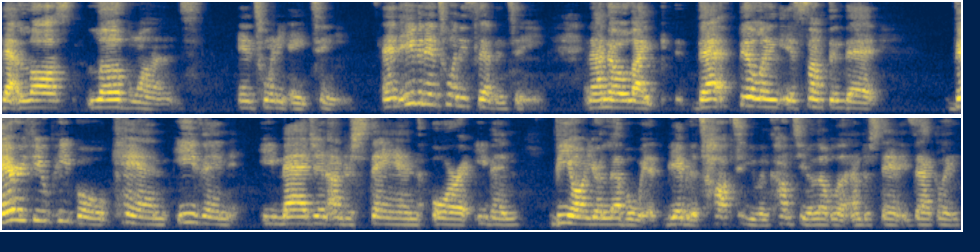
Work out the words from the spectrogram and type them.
that lost loved ones in 2018 and even in 2017. And I know like that feeling is something that very few people can even imagine, understand, or even be on your level with, be able to talk to you and come to your level and understand exactly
